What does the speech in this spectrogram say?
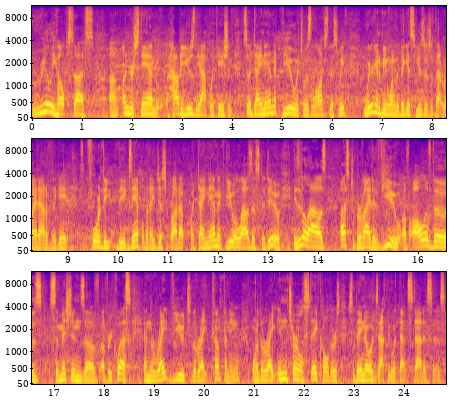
really helps us um, understand how to use the application. So Dynamic View, which was launched this week, we're going to be one of the biggest users of that right out of the gate. For the, the example that I just brought up, what Dynamic View allows us to do is it allows us to provide a view of all of those submissions of, of requests and the right view to the right company or the right internal stakeholders so they know exactly what that status is.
